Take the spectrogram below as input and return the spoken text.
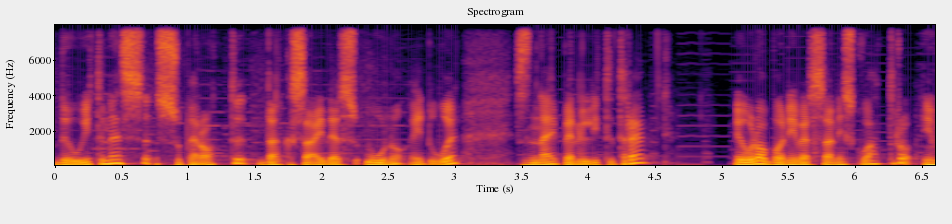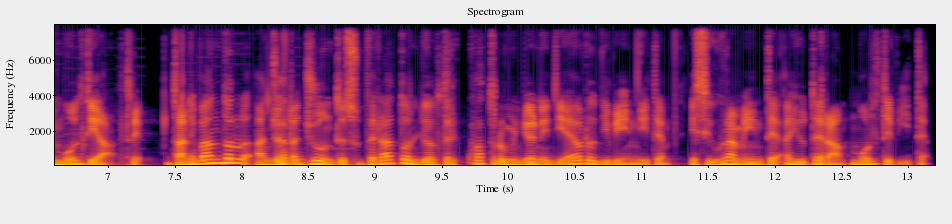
The Witness, Super Hot, Darksiders 1 e 2, Sniper Elite 3 Europa Universalis 4 e molti altri. Tale bundle ha già raggiunto e superato gli oltre 4 milioni di euro di vendite e sicuramente aiuterà molte vite.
